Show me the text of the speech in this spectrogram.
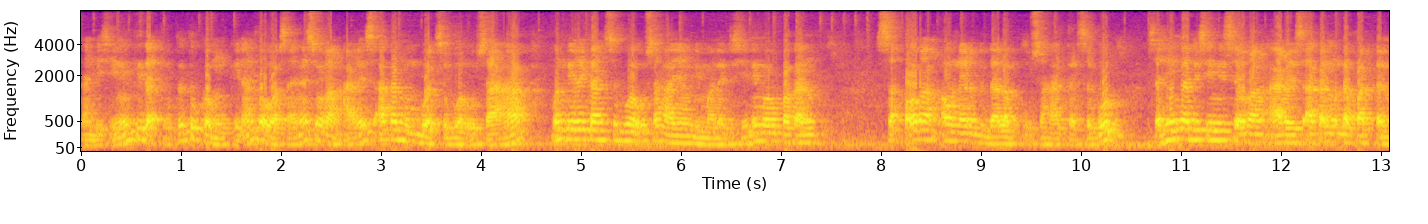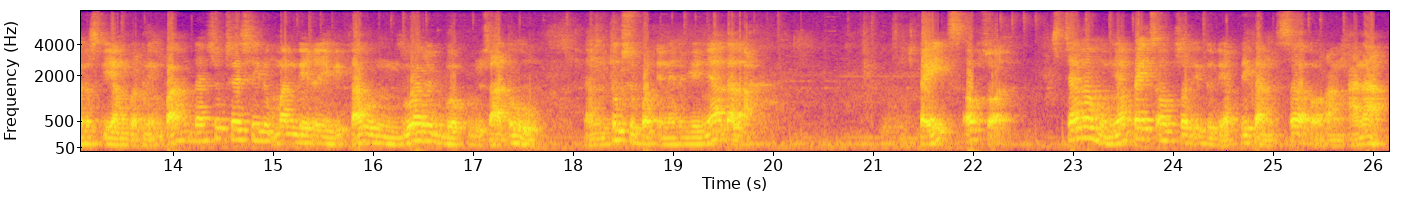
dan di sini tidak tertutup kemungkinan bahwasanya seorang Aris akan membuat sebuah usaha, mendirikan sebuah usaha yang di mana di sini merupakan seorang owner di dalam usaha tersebut, sehingga di sini seorang Aris akan mendapatkan rezeki yang berlimpah dan sukses hidup mandiri di tahun 2021. Dan untuk support energinya adalah Page of Swords. Secara umumnya page of soul itu diartikan seorang anak.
